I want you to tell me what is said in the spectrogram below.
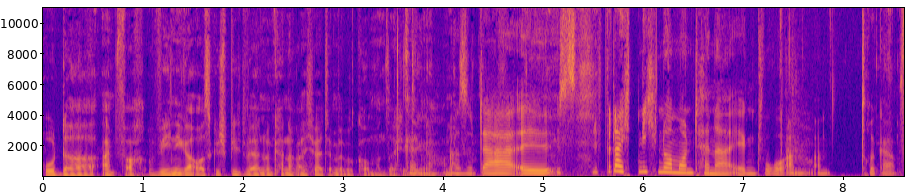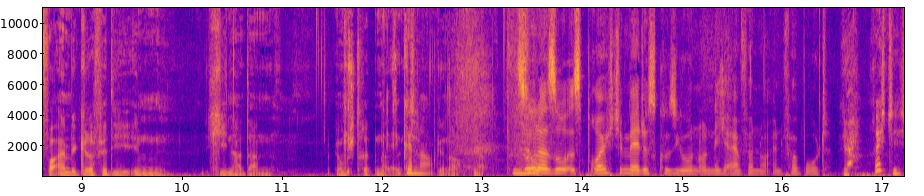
Oder einfach weniger ausgespielt werden und keine Reichweite mehr bekommen und solche Dinge. ne? Also da äh, ist vielleicht nicht nur Montana irgendwo am, am Drücker. Vor allem Begriffe, die in China dann umstrittener sind. Genau. genau ja. So oder so, es bräuchte mehr Diskussion und nicht einfach nur ein Verbot. Richtig,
